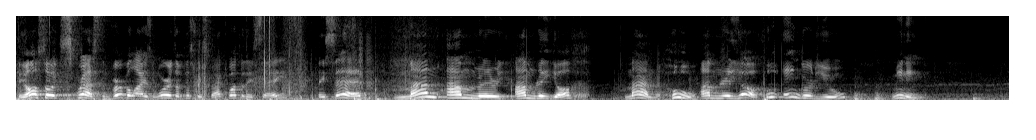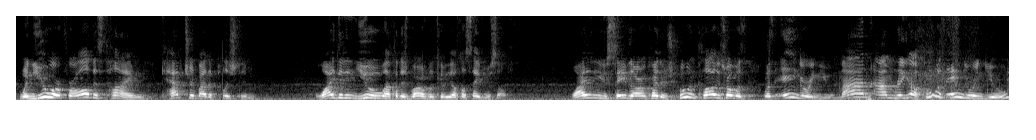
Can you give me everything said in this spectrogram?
They also expressed and verbalized words of disrespect. What do they say? They said, Man amri amriyoch, man who amriyoch, who angered you, meaning when you were for all this time captured by the Plishtim, why didn't you, HaKadosh Baruch Hu, save yourself? Why didn't you save the Aron Kodesh? Who in Klal Yisrael was, was angering you? Man Amriyah. Who was angering you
